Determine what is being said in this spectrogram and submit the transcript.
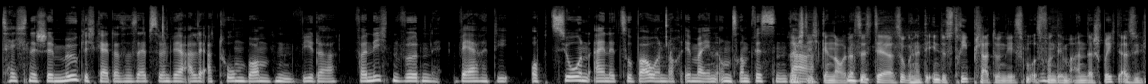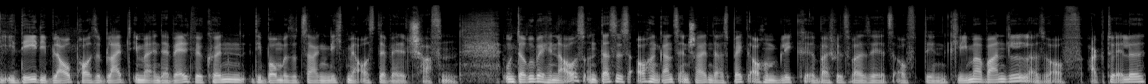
technische Möglichkeit. Also selbst wenn wir alle Atombomben wieder vernichten würden, wäre die Option, eine zu bauen, noch immer in unserem Wissen da. Richtig, genau. Das mhm. ist der sogenannte Industrieplatonismus, von dem Anders spricht. Also die Idee, die Blaupause bleibt immer in der Welt. Wir können die Bombe sozusagen nicht mehr aus der Welt schaffen. Und darüber hinaus, und das ist auch ein ganz entscheidender Aspekt, auch im Blick äh, beispielsweise jetzt auf den Klimawandel, also auf aktuelle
